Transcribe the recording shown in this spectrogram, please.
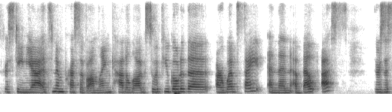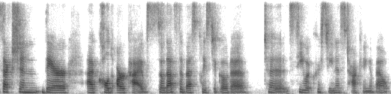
Christine. Yeah, it's an impressive online catalog. So if you go to the our website and then about us, there's a section there uh, called archives. So that's the best place to go to to see what Christine is talking about.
